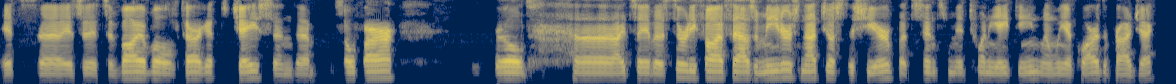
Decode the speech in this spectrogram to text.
it's it's it's a viable target to chase, and so far, drilled, uh, I'd say about 35,000 meters, not just this year, but since mid 2018 when we acquired the project.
